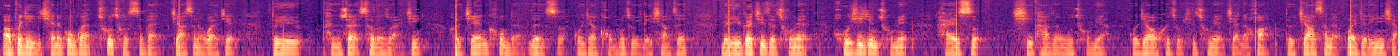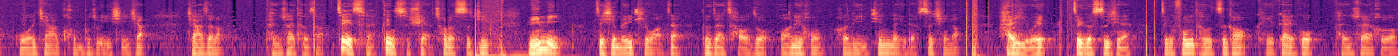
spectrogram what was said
而不仅以前的公关处处失败，加深了外界对彭帅受到软禁和监控的认识，国家恐怖主义的象征。每一个记者出面，胡锡进出面，还是其他人物出面，国家奥委会主席出面讲的话，都加深了外界的印象，国家恐怖主义形象加在了彭帅头上。这次呢，更是选错了时机，明明。这些媒体网站都在炒作王力宏和李金雷的事情了，还以为这个事情呢，这个风头之高可以盖过彭帅和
